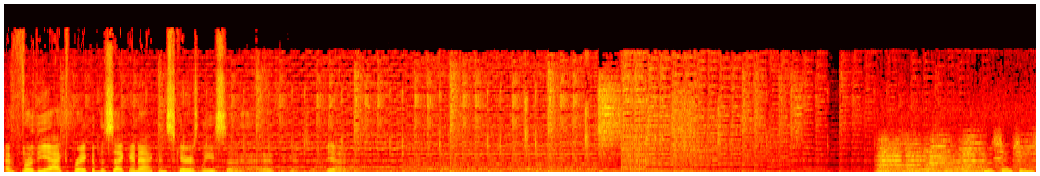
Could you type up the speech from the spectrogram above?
and for the act break of the second act and scares Lisa. That's a good joke. Yeah. The Simpsons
